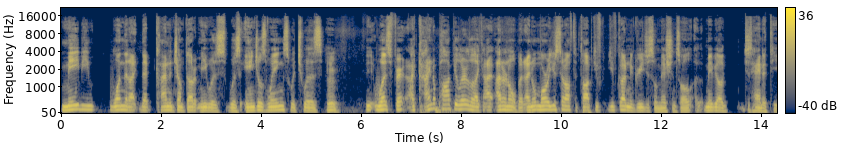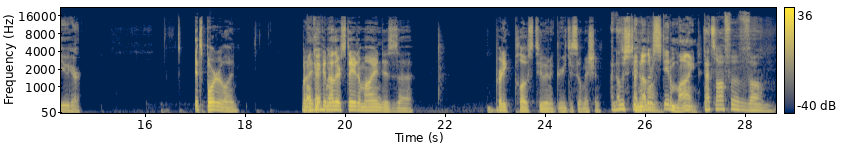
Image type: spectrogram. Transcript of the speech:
maybe one that I that kind of jumped out at me was was Angel's Wings, which was it was fair I kind of popular like I, I don't know but I know Moro you said off the top you've you've got an egregious omission so I'll, uh, maybe I'll just hand it to you here It's borderline. But I think well- another state of mind is uh, pretty close to an egregious omission. Another state. another of mind. state of mind That's off of um,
